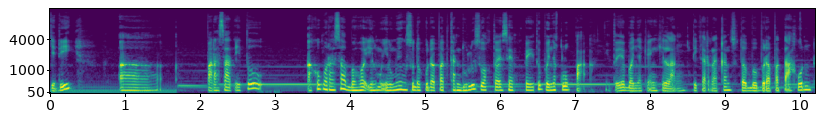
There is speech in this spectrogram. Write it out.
Jadi, uh, pada saat itu aku merasa bahwa ilmu-ilmu yang sudah kudapatkan dulu sewaktu SMP itu banyak lupa gitu ya banyak yang hilang. Dikarenakan sudah beberapa tahun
